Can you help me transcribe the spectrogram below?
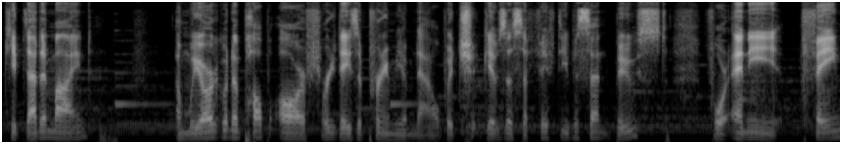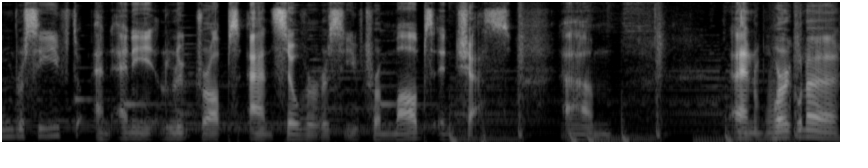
keep that in mind and we are going to pop our three days of premium now, which gives us a 50% boost for any fame received and any loot drops and silver received from mobs in chests. Um, and we're gonna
